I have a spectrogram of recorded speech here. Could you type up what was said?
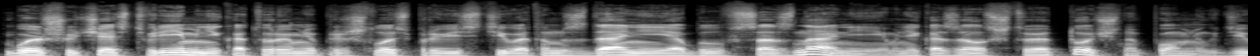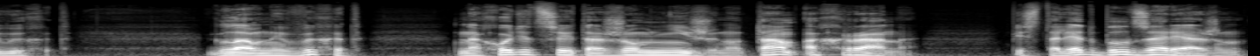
Большую часть времени, которое мне пришлось провести в этом здании, я был в сознании, и мне казалось, что я точно помню, где выход. Главный выход находится этажом ниже, но там охрана. Пистолет был заряжен.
